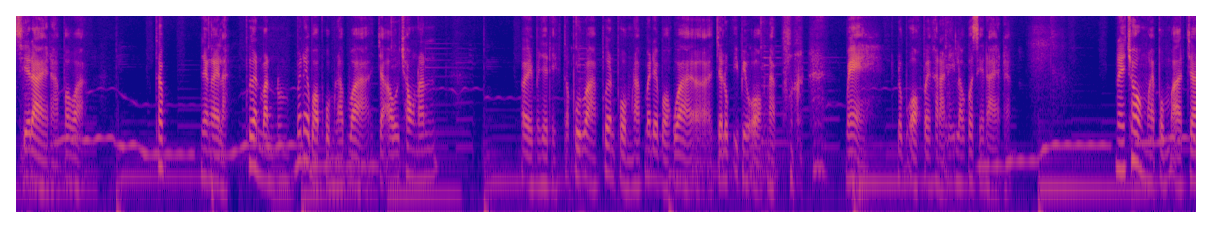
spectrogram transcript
เสียดายนะเพราะว่า ถ้ายังไงล่ะ เพื่อนมันไม่ได้บอกผมนะครับว่าจะเอาช่องนั้นเอ้ยไม่ใช่ดิต้องพูดว่าเพื่อนผมนะครับไม่ได้บอกว่าจะลบอีเมลออกนะครับแม่ลบออกไปขนาดนี้เราก็เสียดายนะในช่องใหม่ผมอาจจะ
